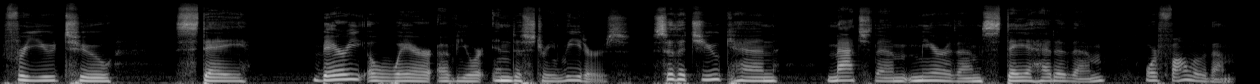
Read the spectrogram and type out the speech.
for you to stay very aware of your industry leaders so that you can match them, mirror them, stay ahead of them, or follow them.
